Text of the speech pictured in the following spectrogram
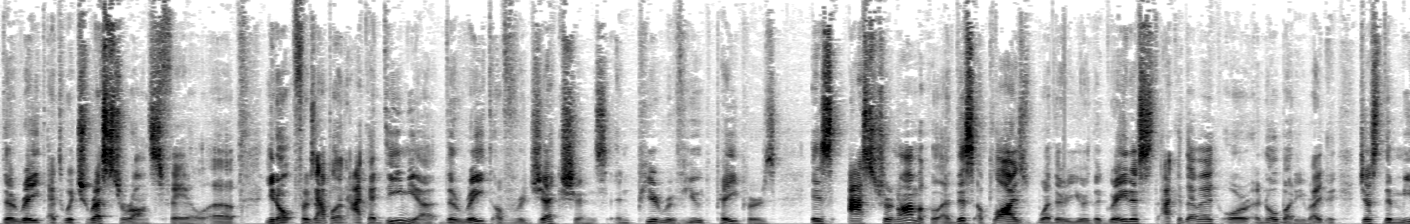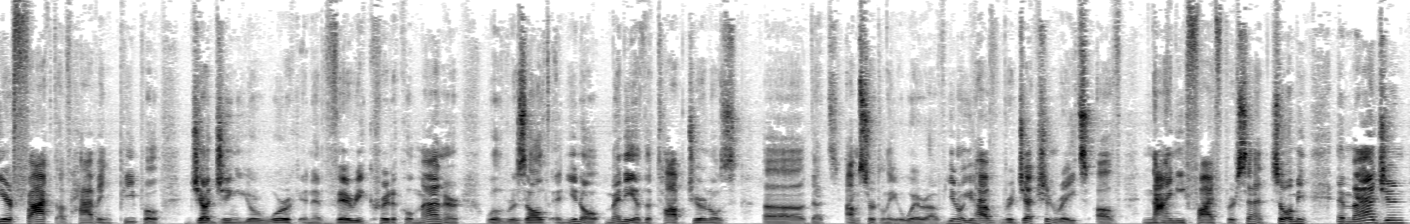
the rate at which restaurants fail. Uh, you know, for example, in academia, the rate of rejections in peer-reviewed papers is astronomical and this applies whether you're the greatest academic or a nobody right just the mere fact of having people judging your work in a very critical manner will result in you know many of the top journals uh, that I'm certainly aware of, you know, you have rejection rates of 95%. So, I mean, imagine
